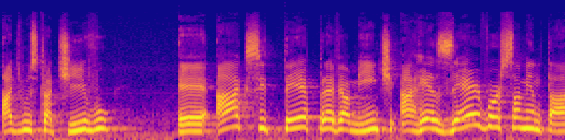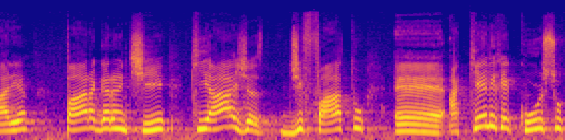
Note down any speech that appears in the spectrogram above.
administrativo é, há que se ter previamente a reserva orçamentária para garantir que haja, de fato, é, aquele recurso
